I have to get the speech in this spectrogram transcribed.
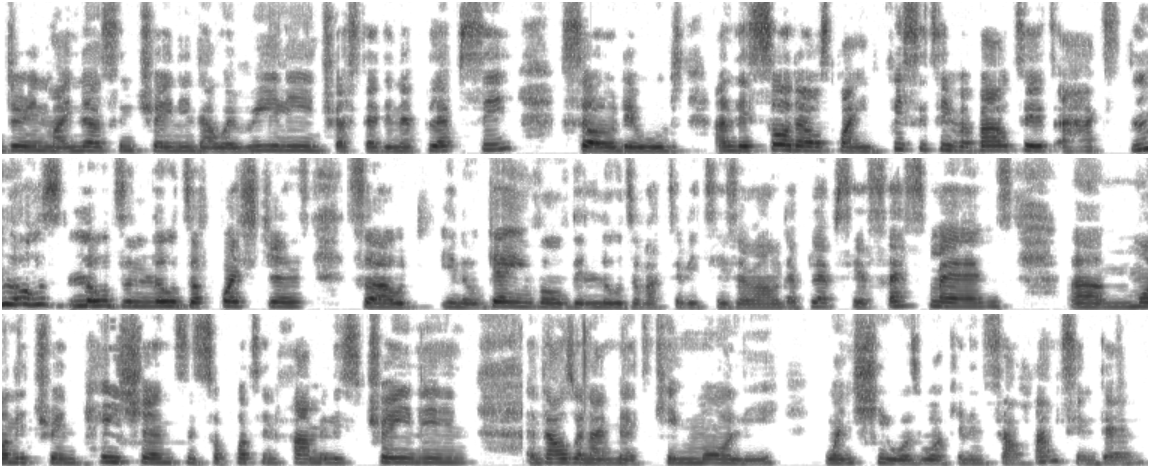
during my nursing training that were really interested in epilepsy. So they would, and they saw that I was quite inquisitive about it. I asked loads, loads and loads of questions. So I would, you know, get involved in loads of activities around epilepsy assessments, um, monitoring patients and supporting families training. And that was when I met Kim Morley when she was working in Southampton then.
